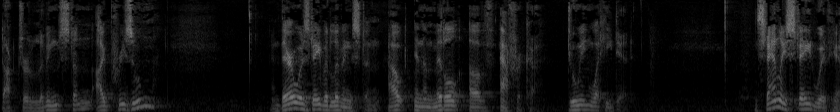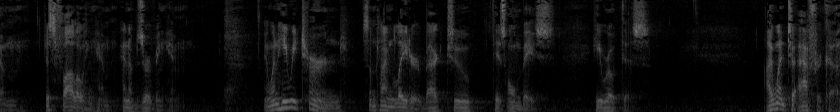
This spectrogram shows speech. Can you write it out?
Dr. Livingstone, I presume? And there was David Livingstone out in the middle of Africa doing what he did. And Stanley stayed with him, just following him and observing him. And when he returned sometime later back to his home base, he wrote this. I went to Africa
